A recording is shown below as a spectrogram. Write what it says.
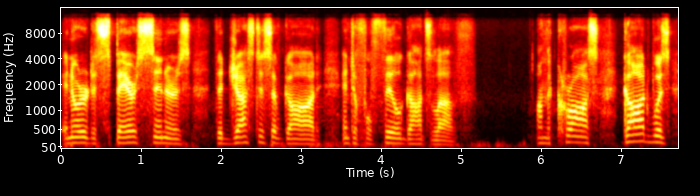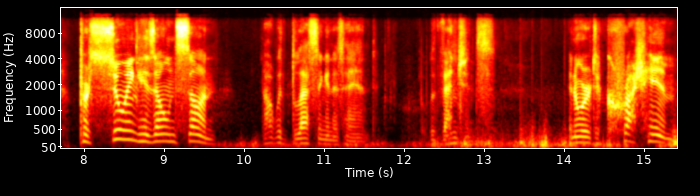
in order to spare sinners the justice of God and to fulfill God's love on the cross, God was pursuing his own son, not with blessing in his hand, but with vengeance, in order to crush him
